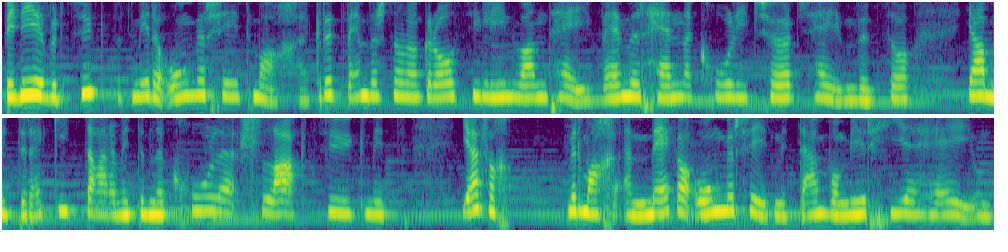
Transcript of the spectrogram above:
bin ich überzeugt, dass wir einen Unterschied machen. Gerade wenn wir so eine grosse Leinwand haben, wenn wir eine coole Church haben, mit, so, ja, mit einer Gitarre, mit einem coolen Schlagzeug, mit, ja, einfach, wir machen einen mega Unterschied mit dem, was wir hier haben. Und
